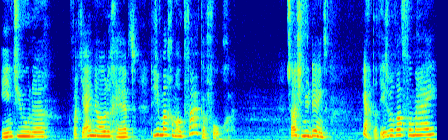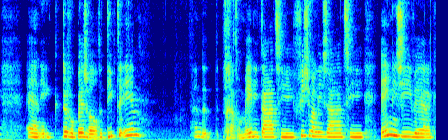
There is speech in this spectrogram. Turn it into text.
Intunen wat jij nodig hebt. Dus je mag hem ook vaker volgen. Zoals je nu denkt, ja, dat is wel wat voor mij. En ik durf ook best wel de diepte in. het gaat om meditatie, visualisatie, energiewerk,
